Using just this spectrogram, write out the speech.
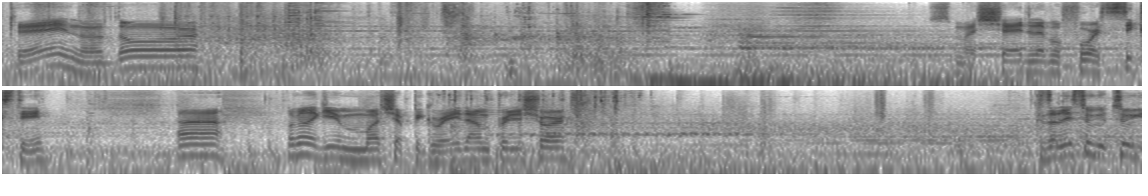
Okay, no door. It's my shed level 460. Uh, not gonna give much upgrade, I'm pretty sure. At least to, to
